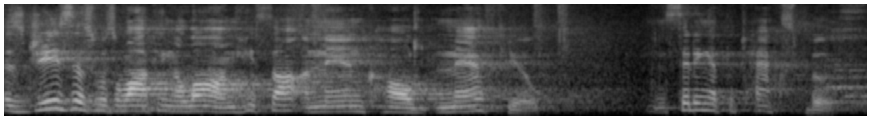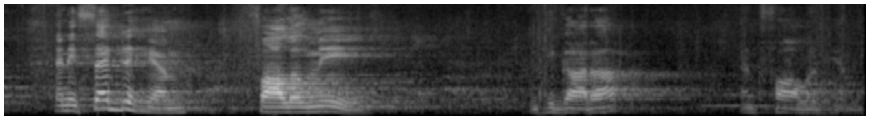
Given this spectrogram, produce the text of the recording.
As Jesus was walking along, he saw a man called Matthew sitting at the tax booth. And he said to him, Follow me. And he got up and followed him.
